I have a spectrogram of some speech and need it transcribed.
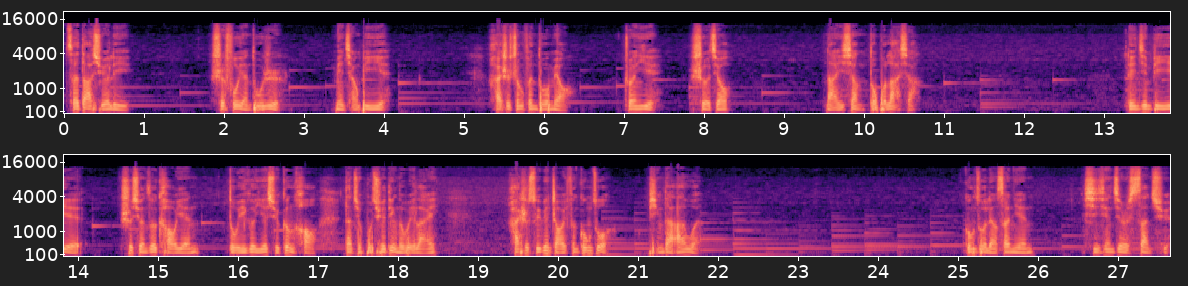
在大学里，是敷衍度日、勉强毕业，还是争分夺秒、专业、社交，哪一项都不落下？临近毕业，是选择考研，读一个也许更好但却不确定的未来，还是随便找一份工作，平淡安稳？工作两三年，新鲜劲儿散去。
